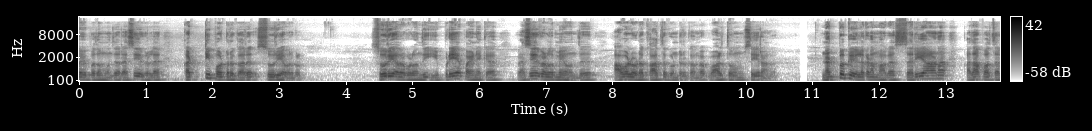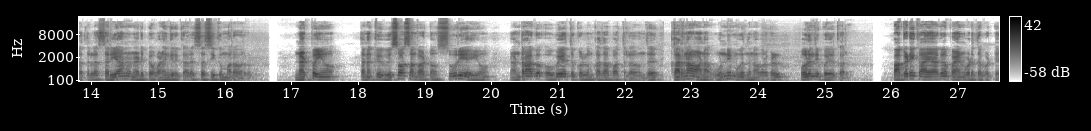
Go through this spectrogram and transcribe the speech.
வைப்பதும் வந்து ரசிகர்களை கட்டி போட்டிருக்காரு சூரிய அவர்கள். சூரிய அவர்கள் வந்து இப்படியே பயணிக்க ரசிகர்களுமே வந்து அவளோட காத்து கொண்டிருக்காங்க வாழ்த்தவும் செய்கிறாங்க நட்புக்கு இலக்கணமாக சரியான கதாபாத்திரத்தில் சரியான நடிப்பை வழங்கியிருக்காரு சசிகுமார் அவர்கள். நட்பையும் தனக்கு விசுவாசம் காட்டும் சூரியையும் நன்றாக உபயோகித்துக் கொள்ளும் கதாபாத்திரத்தில் வந்து கர்ணாவான உன்னி முகுந்தன் அவர்கள் பொருந்தி போயிருக்கார். பகடிக்காயாக பயன்படுத்தப்பட்டு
